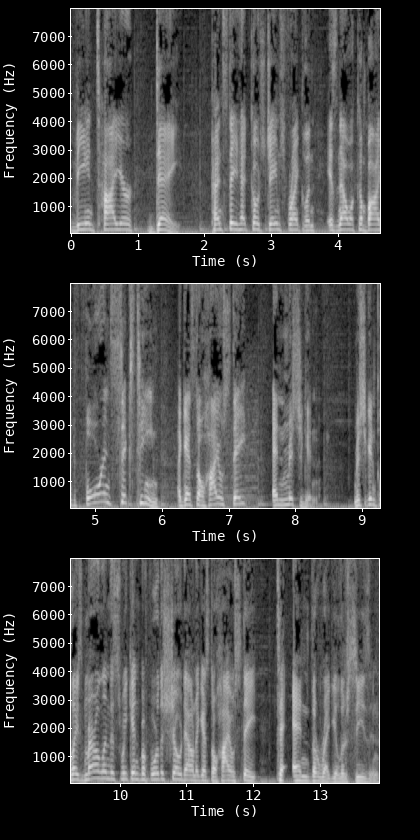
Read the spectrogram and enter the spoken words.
the entire day. Penn State head coach James Franklin is now a combined 4 and 16 against Ohio State and Michigan. Michigan plays Maryland this weekend before the showdown against Ohio State to end the regular season.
